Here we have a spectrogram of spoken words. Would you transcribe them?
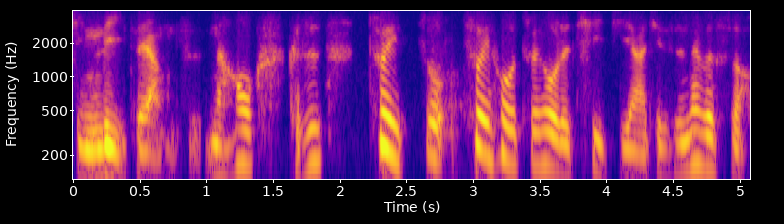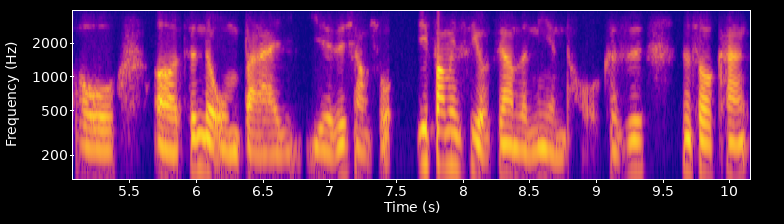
心力这样子。然后，可是最做最后最后的契机啊，其实那个时候，呃，真的我们本来也是想说，一方面是有这样的念头，可是那时候看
